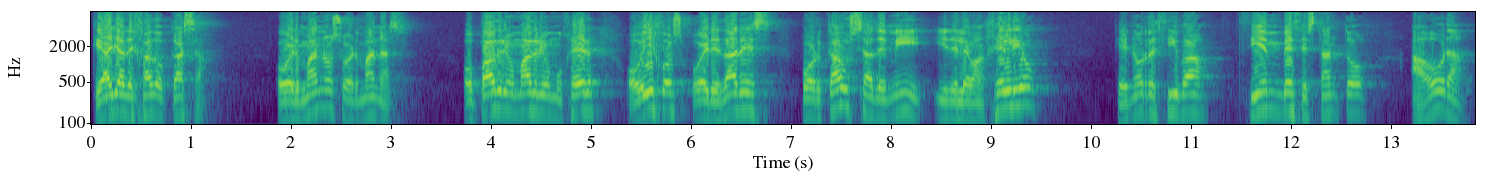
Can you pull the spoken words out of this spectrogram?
que haya dejado casa, o hermanos o hermanas, o padre o madre o mujer, o hijos o heredares, por causa de mí y del Evangelio, que no reciba cien veces tanto ahora,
